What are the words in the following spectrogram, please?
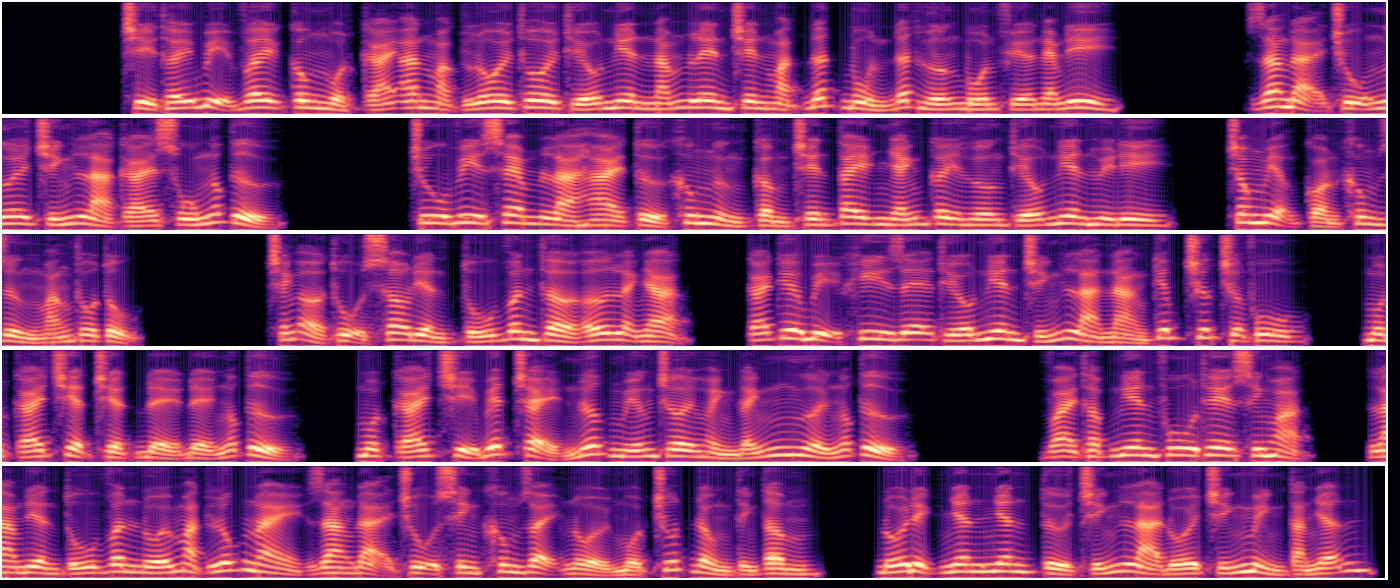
Chỉ thấy bị vây công một cái ăn mặc lôi thôi thiếu niên nắm lên trên mặt đất bùn đất hướng bốn phía ném đi. Giang đại trụ ngươi chính là cái xú ngốc tử. Chu vi xem là hài tử không ngừng cầm trên tay nhánh cây hướng thiếu niên huy đi, trong miệng còn không dừng mắng thô tục. Tránh ở thụ sau Điền Tú Vân thờ ơ lạnh nhạt, cái kia bị khi dễ thiếu niên chính là nàng kiếp trước trượng phu, một cái triệt triệt để để ngốc tử, một cái chỉ biết chảy nước miếng chơi hoành đánh người ngốc tử. Vài thập niên phu thê sinh hoạt, làm Điền Tú Vân đối mặt lúc này Giang Đại Trụ sinh không dậy nổi một chút đồng tình tâm, đối địch nhân nhân từ chính là đối chính mình tàn nhẫn.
